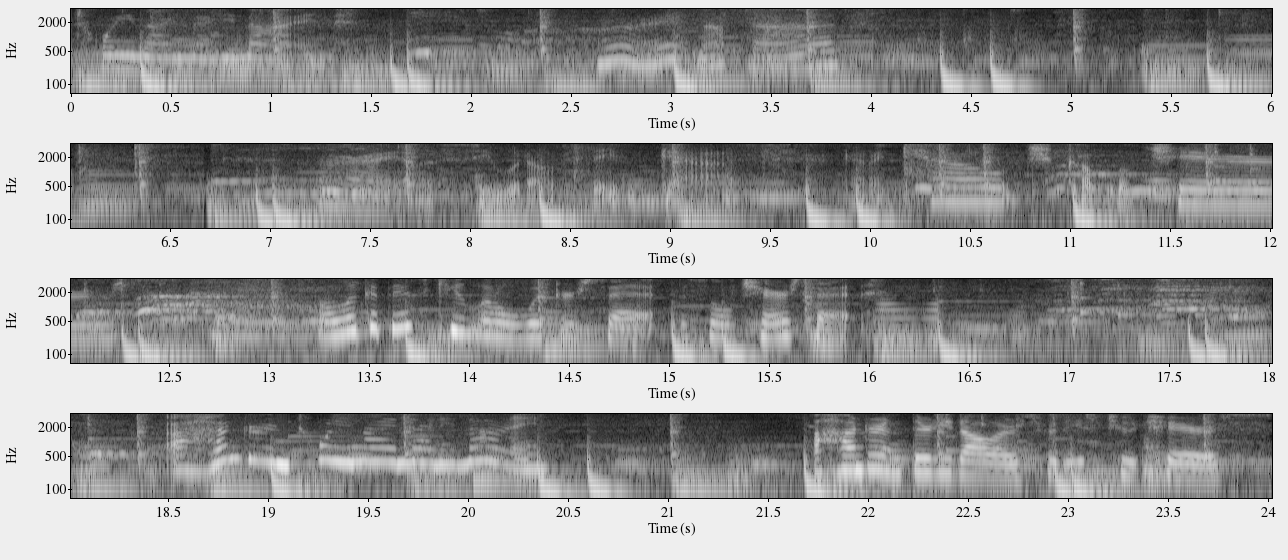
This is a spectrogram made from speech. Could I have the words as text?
$29.99. Alright, not bad. Alright, let's see what else they've got. Got a couch, couple chairs. Oh, look at this cute little wicker set, this little chair set. $129.99. $130 for these two chairs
